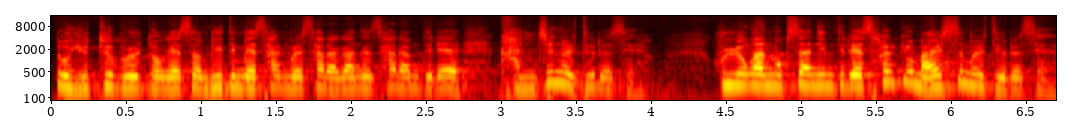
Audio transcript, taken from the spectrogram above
또 유튜브를 통해서 믿음의 삶을 살아가는 사람들의 간증을 들으세요. 훌륭한 목사님들의 설교 말씀을 들으세요.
